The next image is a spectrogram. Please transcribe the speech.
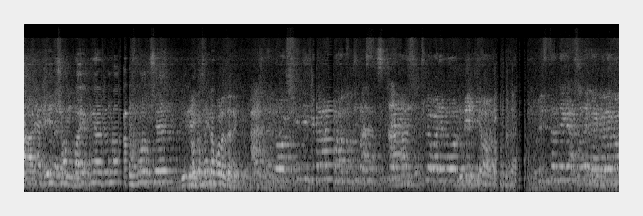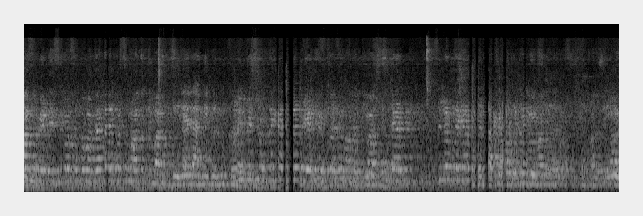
আর এই সব বাইক নেওয়ার জন্য আসবে হচ্ছে লোকেশনটা বলে দেন। জেলার মাধবদী বাস স্ট্যান্ড শুক্রবারে মোড় বেশি হবে থেকে আসলে বেকারে বাস বেটিসি বাস অথবা যাতায়াত করতে মাধবদী বাস আমি কোনো পরিবেশন থেকে আসলে বেটিসি বাস স্ট্যান্ড সিলেট থেকে আসলে মাধবদী বাস এই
